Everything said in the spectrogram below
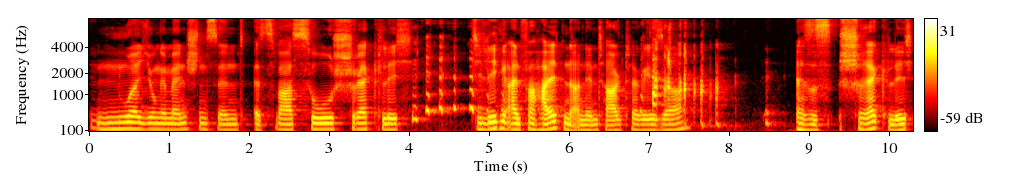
nur junge Menschen sind. Es war so schrecklich. Die legen ein Verhalten an den Tag, Theresa. Es ist schrecklich.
